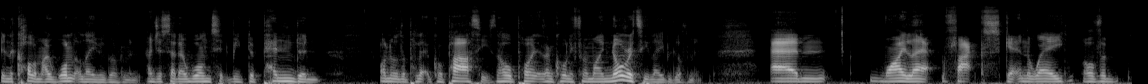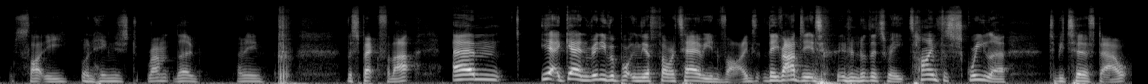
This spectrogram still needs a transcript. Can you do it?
in the column, I want a Labour government. I just said I want it to be dependent on other political parties. The whole point is I'm calling for a minority Labour government. Um, why let facts get in the way of a slightly unhinged rant, though? I mean, respect for that. Um, yeah, again, really rebutting the authoritarian vibes. They've added in another tweet time for Squealer to be turfed out.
